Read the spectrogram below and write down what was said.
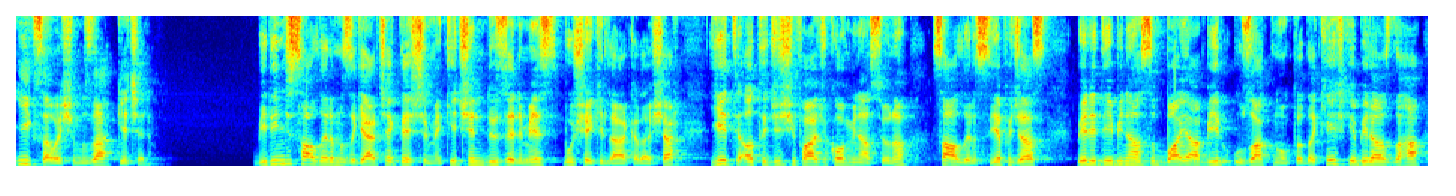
ilk savaşımıza geçelim. Birinci saldırımızı gerçekleştirmek için düzenimiz bu şekilde arkadaşlar. Yeti atıcı şifacı kombinasyonu saldırısı yapacağız. Belediye binası baya bir uzak noktada. Keşke biraz daha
